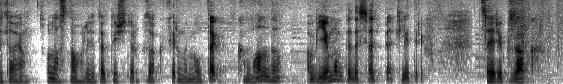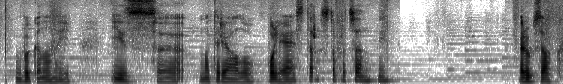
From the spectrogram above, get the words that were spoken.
Вітаю! У нас на огляді тактичний рюкзак фірми Miltec, команда об'ємом 55 літрів. Цей рюкзак виконаний із е, матеріалу поліестер 100%. Рюкзак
